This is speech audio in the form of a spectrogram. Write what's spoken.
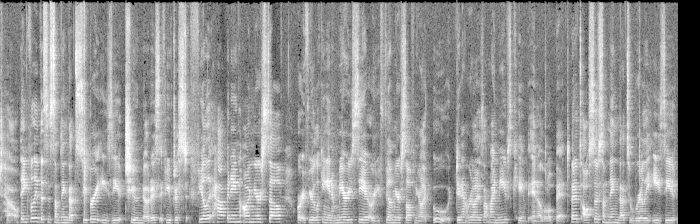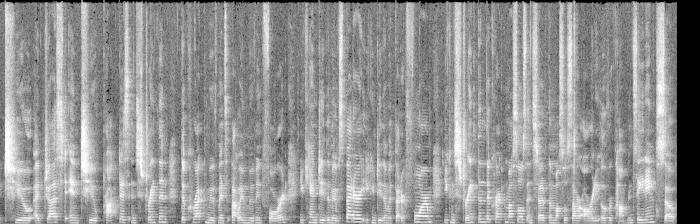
toe. Thankfully, this is something that's super easy to notice if you just feel it happening on yourself or if you're looking in a mirror, you see it or you film yourself and you're like, ooh, didn't realize that my knees came in a little bit. But it's also something that's really easy to adjust and to practice and strengthen the correct movements. That way moving forward, you can do the moves better, you can do them with better form, you can strengthen the correct muscles instead of the muscles that are already overcompensating. So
